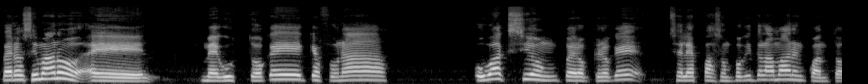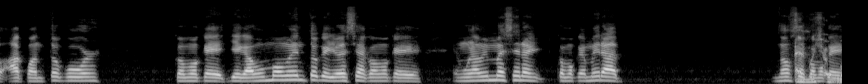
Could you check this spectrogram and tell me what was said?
pero sí, mano, eh, me gustó que, que, fue una, hubo acción, pero creo que se les pasó un poquito la mano en cuanto a cuánto gore. Como que llegaba un momento que yo decía, como que en una misma escena, como que mira, no sé, como que.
